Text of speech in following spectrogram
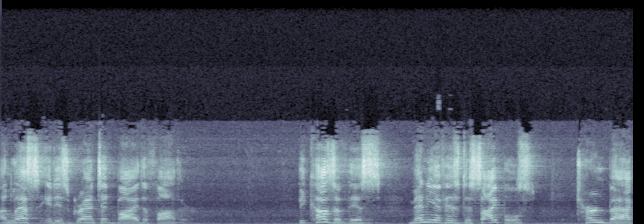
unless it is granted by the Father. Because of this, many of his disciples turned back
